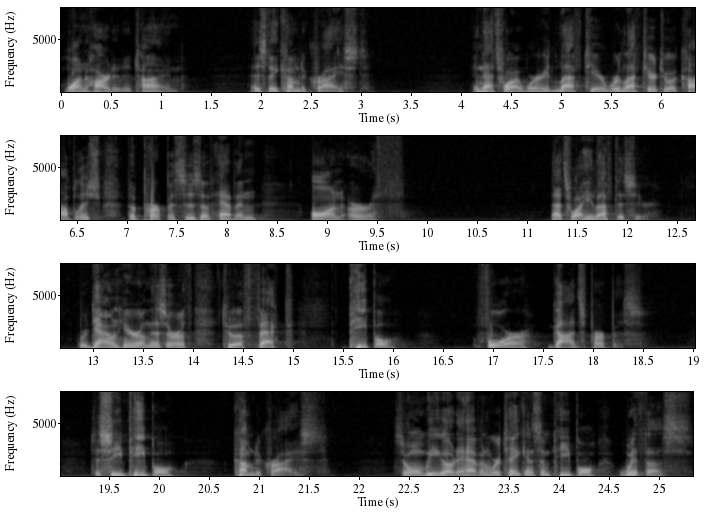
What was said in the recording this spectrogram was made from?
one heart at a time as they come to Christ. And that's why we're left here. We're left here to accomplish the purposes of heaven on earth. That's why he left us here. We're down here on this earth to affect people for God's purpose, to see people come to Christ. So when we go to heaven, we're taking some people with us.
